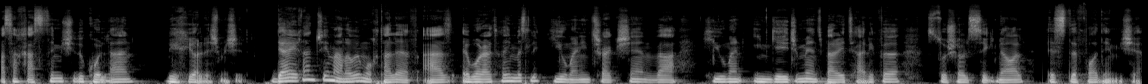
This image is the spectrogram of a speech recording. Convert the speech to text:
اصلا خسته میشید و کلا بیخیالش میشید. دقیقا توی منابع مختلف از عبارتهایی مثل Human Interaction و Human Engagement برای تعریف سوشال سیگنال استفاده میشه.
